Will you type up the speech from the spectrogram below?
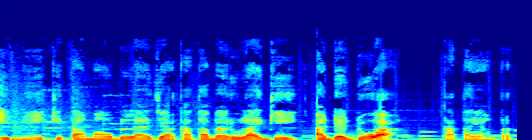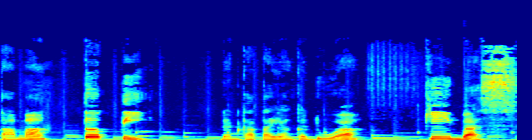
Ini kita mau belajar kata baru lagi. Ada dua. Kata yang pertama tepi dan kata yang kedua kibas.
